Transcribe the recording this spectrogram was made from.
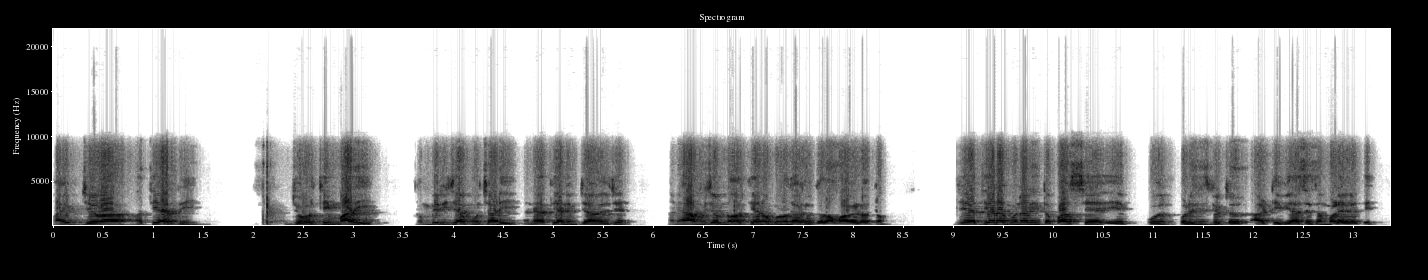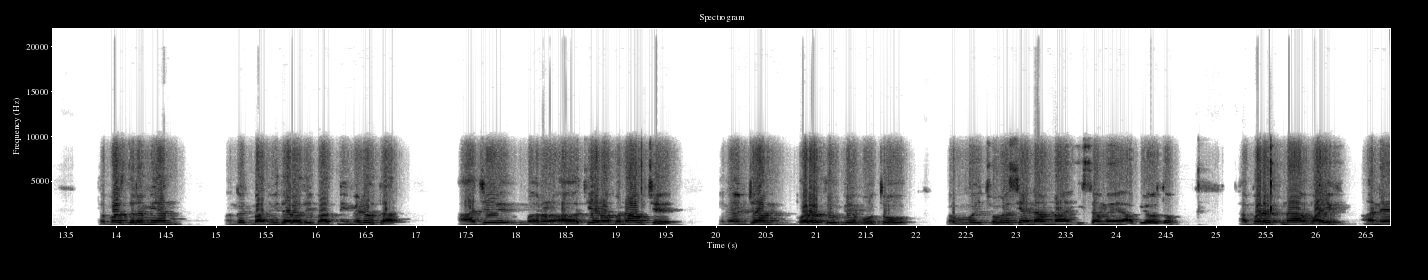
પાઇપ જેવા હથિયારથી જોરથી મારી ગંભીર ઈજા પહોંચાડી અને હત્યા નિપજાવેલ છે અને આ મુજબનો હત્યાનો ગુનો દાખલ કરવામાં આવેલો હતો. જે હત્યાના ગુનાની તપાસ છે એ પોલીસ ઇન્સ્પેક્ટર આરટી વ્યાસે સંભાળેલી હતી. તપાસ દરમિયાન અંગત બાતમીદારોથી બાતમી મેળવતા આ જે હત્યાનો બનાવ છે એને અંજામ ભરત ઉર્ફે ભોતો બાબુભાઈ ચોરસિયા નામના ઈસમે આપ્યો હતો. આ ભરતના વાઈફ અને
